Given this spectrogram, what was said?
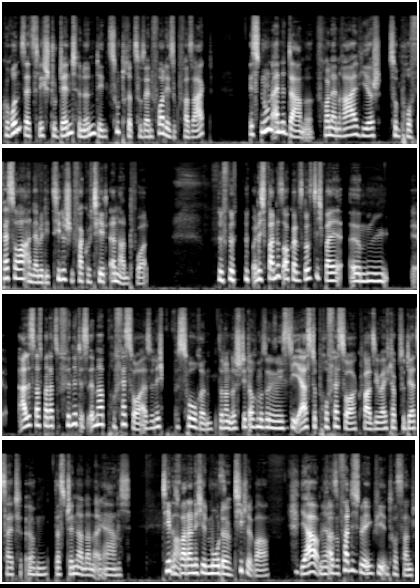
grundsätzlich Studentinnen den Zutritt zu seinen Vorlesungen versagt, ist nun eine Dame, Fräulein Rahl-Hirsch, zum Professor an der medizinischen Fakultät ernannt worden. Und ich fand es auch ganz lustig, weil ähm, alles, was man dazu findet, ist immer Professor, also nicht Professorin, sondern das steht auch immer so, mhm. sie ist die erste Professor quasi, weil ich glaube, zu der Zeit ähm, das Gendern dann eigentlich ja. Thema das war da nicht in Mode. Titel war. Ja, ja, also fand ich nur irgendwie interessant.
